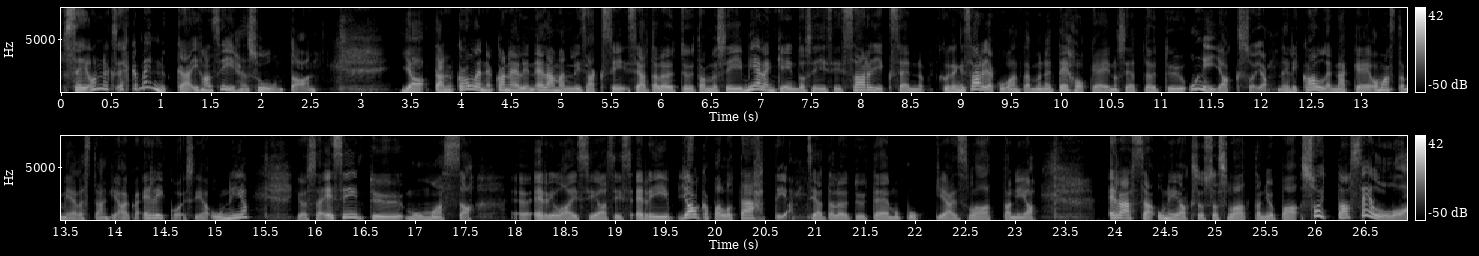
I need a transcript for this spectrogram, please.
se ei onneksi ehkä mennytkään ihan siihen suuntaan. Ja tämän Kallen ja Kanelin elämän lisäksi sieltä löytyy tämmöisiä mielenkiintoisia siis sarjiksen, kuitenkin sarjakuvan tämmöinen tehokeino. Sieltä löytyy unijaksoja. Eli Kalle näkee omasta mielestäänkin aika erikoisia unia, joissa esiintyy muun muassa erilaisia, siis eri jalkapallotähtiä. Sieltä löytyy Teemu Pukkia ja Slaattani ja erässä unijaksossa Slaattan jopa soittaa selloa,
